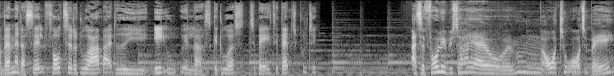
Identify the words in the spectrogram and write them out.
Og hvad med dig selv? Fortsætter du arbejdet i EU, eller skal du også tilbage til dansk politik? Altså forløbig, så har jeg jo mm, over to år tilbage,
